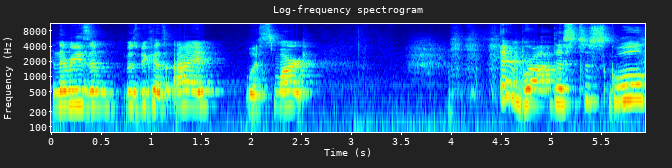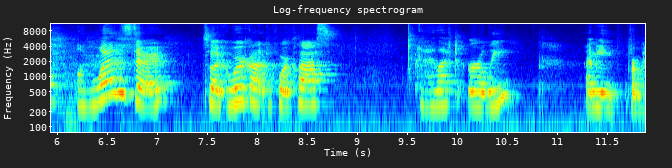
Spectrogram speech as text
and the reason was because I was smart and brought this to school on Wednesday so I could work on it before class. And I left early. I mean, from my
